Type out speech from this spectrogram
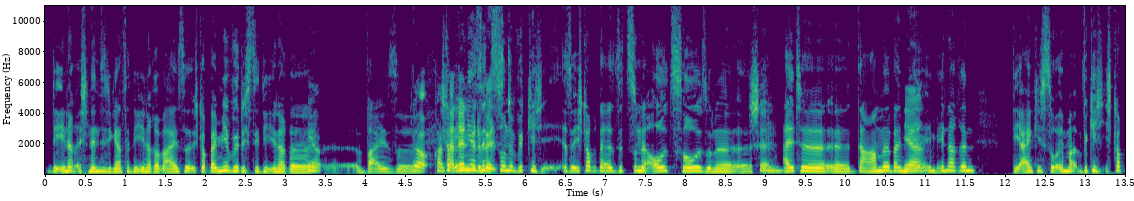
die innere, ich nenne sie die ganze Zeit die innere Weise. Ich glaube, bei mir würde ich sie die innere ja. Äh, Weise. Ja, kannst du nennen, wie du sitzt willst. so eine wirklich, also ich glaube, da sitzt so eine Old Soul, so eine äh, alte äh, Dame bei mir ja. im Inneren, die eigentlich so immer, wirklich, ich glaube,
